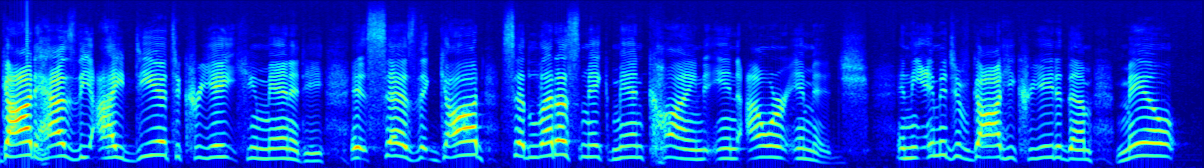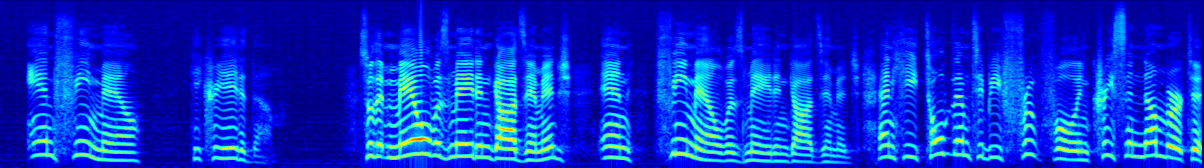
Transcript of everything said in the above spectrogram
God has the idea to create humanity, it says that God said, Let us make mankind in our image. In the image of God, He created them, male and female, He created them. So that male was made in God's image and female was made in God's image. And he told them to be fruitful, increase in number, to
